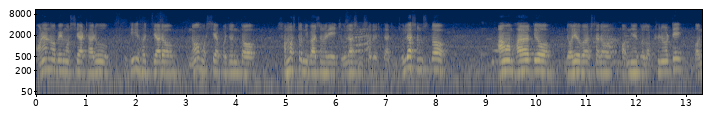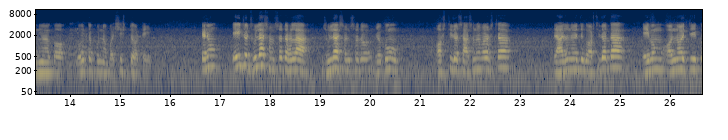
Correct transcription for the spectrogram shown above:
ଅଣାନବେ ମସିହା ଠାରୁ ଦୁଇ ହଜାର ନଅ ମସିହା ପର୍ଯ୍ୟନ୍ତ ସମସ୍ତ ନିର୍ବାଚନରେ ଝୁଲା ସଂସଦ ଥିଲା। ଝୁଲା ସଂସଦ ଆମ ଭାରତୀୟ ଦଳୀୟ ବ୍ୟବସ୍ଥାର ଅନ୍ୟ ଏକ ଲକ୍ଷଣ ଅଟେ ଅନ୍ୟ ଏକ ଗୁରୁତ୍ୱପୂର୍ଣ୍ଣ ବୈଶିଷ୍ଟ୍ୟ ଅଟେ। ତେଣୁ ଏଇ ଯେଉଁ ଝୁଲା ସଂସଦ ହେଲା ଝୁଲା ସଂସଦ ଯୋଗୁଁ ଅସ୍ଥିର ଶାସନ ବ୍ୟବସ୍ଥା ରାଜନୈତିକ ଅସ୍ଥିରତା ଏବଂ ଅନୈତିକ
